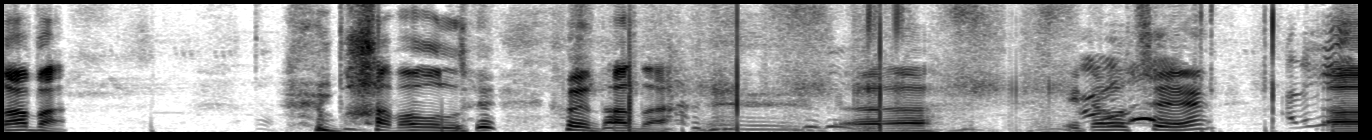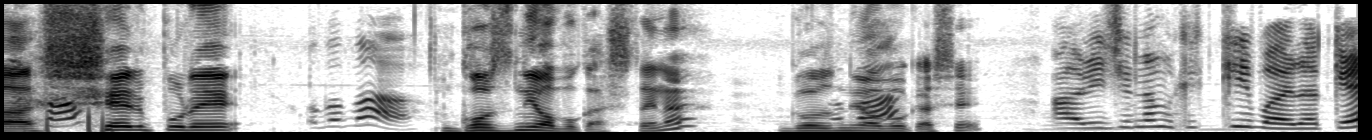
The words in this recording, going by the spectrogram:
বাবা। বাবা বললে দাদা। এটা হচ্ছে শেরপুরে গজনি অবকাশ তাই না? গজনি অবকাশে। আর এই জন্য আমাকে কি বলে ডাকে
